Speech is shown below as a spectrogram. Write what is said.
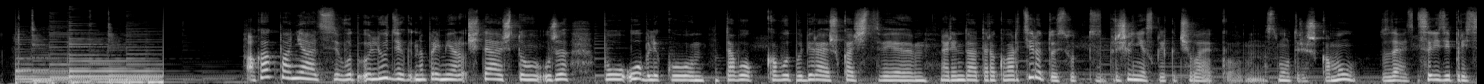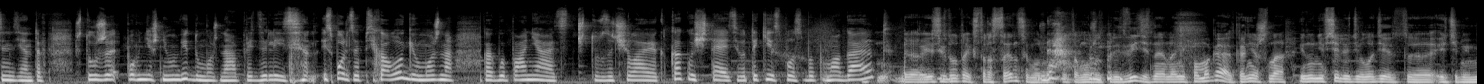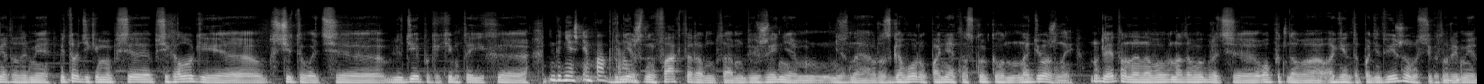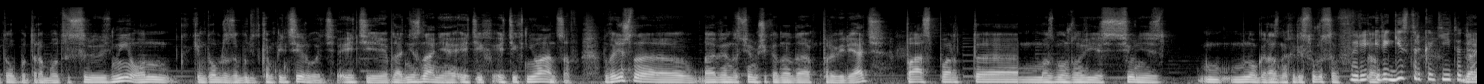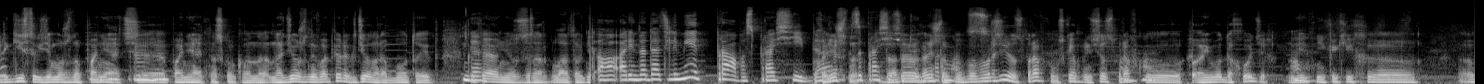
А как понять, вот люди, например, считают, что уже по облику того, кого ты выбираешь в качестве арендатора квартиры, то есть вот пришли несколько человек, смотришь, кому сдать среди претендентов, что уже по внешнему виду можно определить, используя психологию, можно как бы понять, что за человек. Как вы считаете, вот такие способы помогают? Э, если кто-то экстрасенс и может, да. что-то может предвидеть, наверное, они помогают. Конечно, и ну, не все люди владеют э, этими методами, методиками психологии, э, считывать людей по каким-то их внешним факторам, внешним факторам там, движениям, не знаю, разговору, понять, насколько он надежный. Ну, для этого, наверное, надо выбрать опытного агента по недвижимости, недвижимости, который имеет опыт работы с людьми, он каким-то образом будет компенсировать эти да, незнания этих, этих нюансов. Ну, конечно, арендосъемщика надо проверять. Паспорт, э, возможно, есть сегодня есть много разных ресурсов. Ре- регистры какие-то, да? Да, регистры, где можно понять, угу. понять, насколько он надежный. Во-первых, где он работает, да. какая у него зарплата. А арендодатель имеет право спросить, да? Конечно, запросить да, эту да, конечно. информацию? Попроси справку, пускай принесет справку ага. о его доходе. Ага. Нет никаких э,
